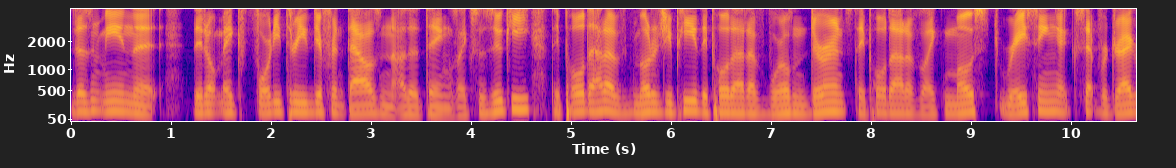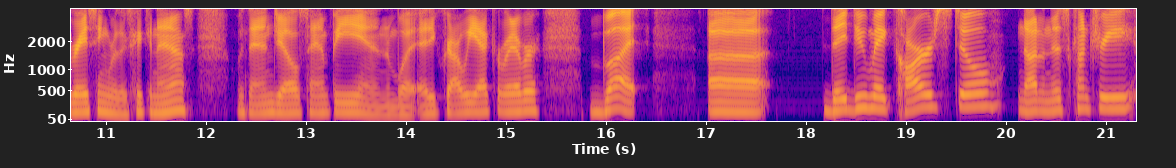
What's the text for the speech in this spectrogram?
doesn't mean that they don't make 43 different thousand other things. Like suzuki they pulled out of MotoGP they pulled out of world endurance they pulled out of like most racing except for drag racing where they're kicking ass with Angelle Sampey and what eddie krawiec or whatever. But uh they do make cars still, not in this country,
